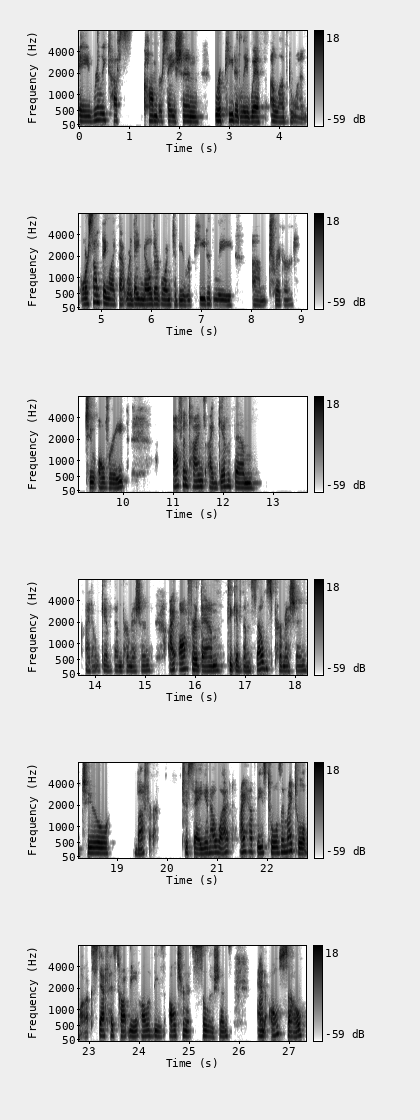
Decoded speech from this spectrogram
a really tough conversation repeatedly with a loved one, or something like that, where they know they're going to be repeatedly um, triggered to overeat. Oftentimes, I give them I don't give them permission. I offer them to give themselves permission to buffer, to say, you know what, I have these tools in my toolbox. Steph has taught me all of these alternate solutions. And also,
